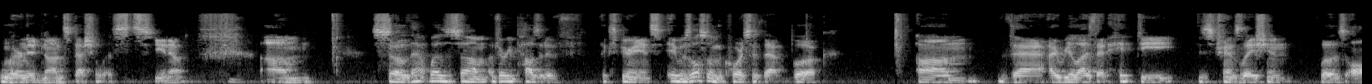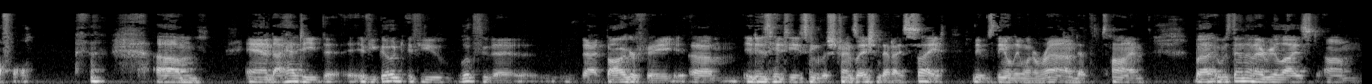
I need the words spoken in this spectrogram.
learned non-specialists. You know, um, so that was um, a very positive experience. It was also in the course of that book um, that I realized that Hitti's translation was awful. um, and I had to. If you go, if you look through the that biography, um, it is Hitti's English translation that I cite. It was the only one around at the time, but it was then that I realized um,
